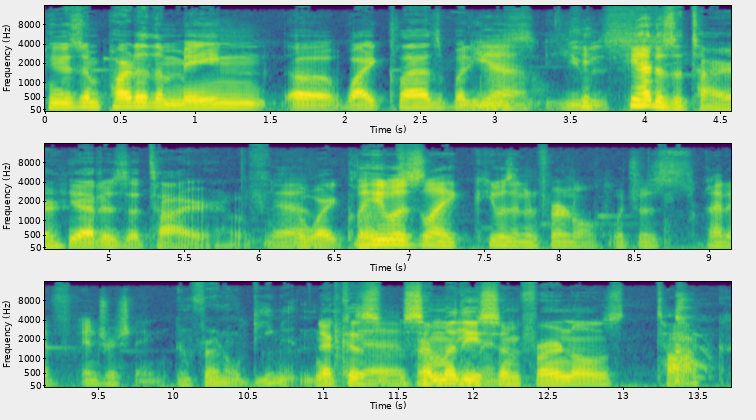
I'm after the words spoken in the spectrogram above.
He was in part of the main uh, white clads, but he Yeah. was he He, was he had his attire. he had his attire of Yeah, the white clads. but he was like he was an infernal, which was kind of interesting. Infernal demon. yeah, because Yeah, some Infernal of these infernals talk.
